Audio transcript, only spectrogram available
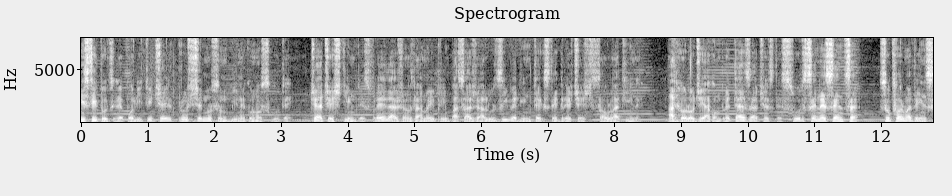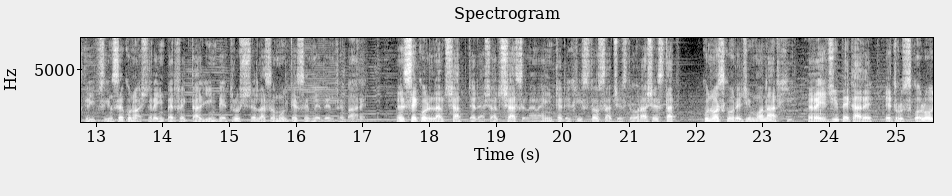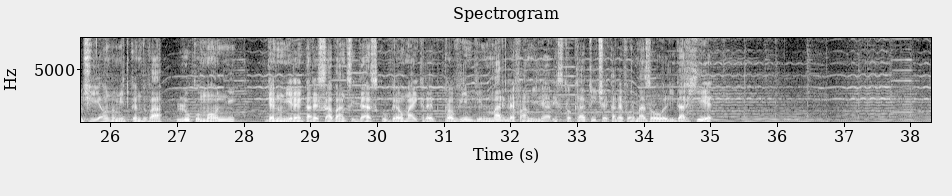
Instituțiile politice etrusce nu sunt bine cunoscute. Ceea ce știm despre ele a ajuns la noi prin pasaje aluzive din texte grecești sau latine. Arheologia completează aceste surse, în esență, sub formă de inscripții, însă cunoașterea imperfectă a limbii etrusce lasă multe semne de întrebare. În secolul al VII-lea și al VI-lea înainte de Hristos, aceste orașe-stat cunosc un regim monarhic, regii pe care etruscologii i-au numit cândva lucumoni, denumire în care savanții de azi cu greu mai cred, provin din marile familii aristocratice care formează o oligarhie.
